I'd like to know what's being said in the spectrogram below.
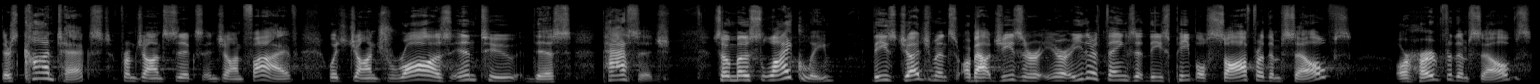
There's context from John 6 and John 5, which John draws into this passage. So, most likely, these judgments about Jesus are either things that these people saw for themselves or heard for themselves,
